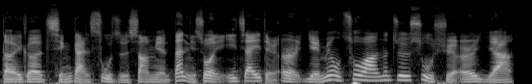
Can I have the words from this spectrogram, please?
的一个情感素质上面。但你说你一加一等于二也没有错啊，那就是数学而已啊。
